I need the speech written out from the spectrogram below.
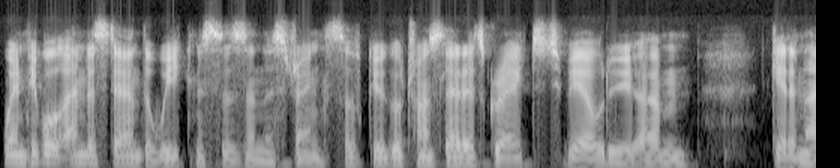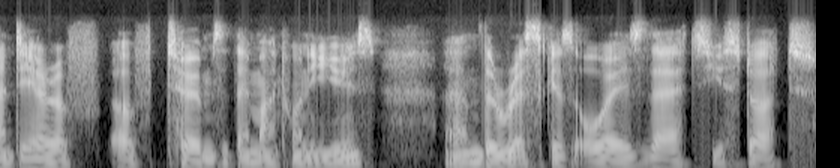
when people understand the weaknesses and the strengths of Google Translate, it's great to be able to um, get an idea of, of terms that they might want to use. Um, the risk is always that you start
